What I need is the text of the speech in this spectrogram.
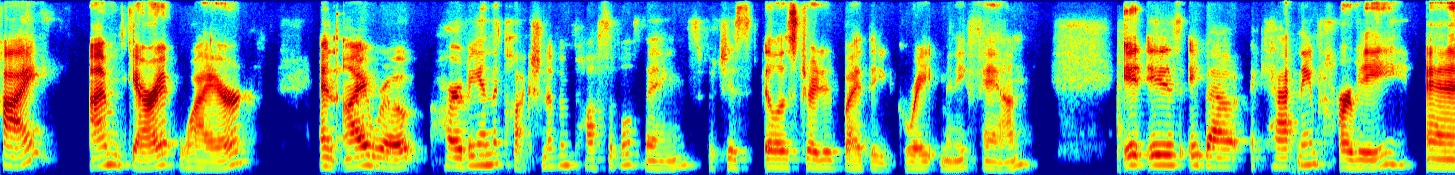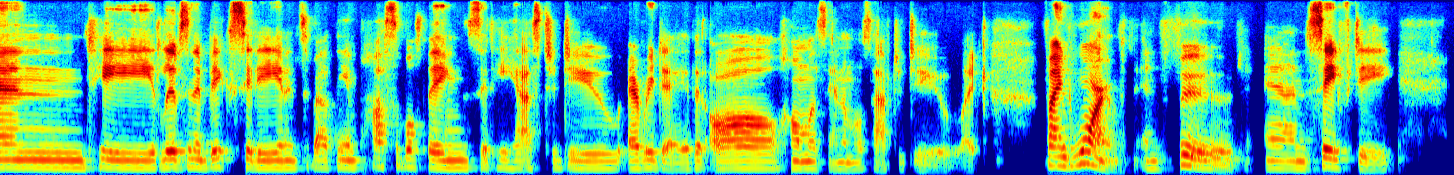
Hi, I'm Garret Weyr, and I wrote Harvey and the Collection of Impossible Things, which is illustrated by the great Minnie Phan. It is about a cat named Harvey, and he lives in a big city, and it's about the impossible things that he has to do every day that all homeless animals have to do, like find warmth and food and safety,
